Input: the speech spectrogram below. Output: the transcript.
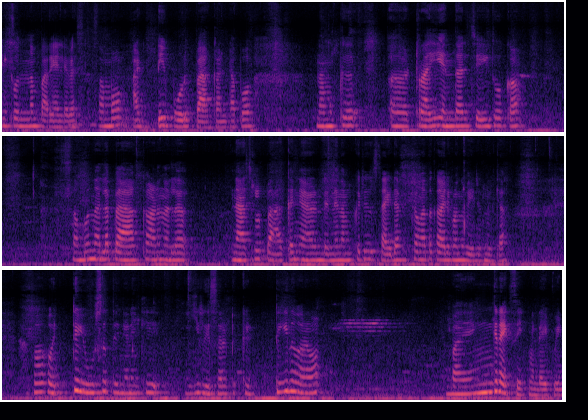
എനിക്കൊന്നും പറയാനില്ല. guys. സംഭവം അടിപൊളി പാക്കാണ് അപ്പോൾ നമുക്ക് ട്രൈ എന്തായാലും ചെയ്ത് നോക്കാം. സംഭവം നല്ല പാക്കാണ് നല്ല നാച്ചുറൽ പാക്ക് തന്നെയാണ് തന്നെ നമുക്കൊരു സൈഡ് എഫക്റ്റ് അങ്ങനത്തെ കാര്യങ്ങളൊന്നും വരുന്നില്ല. അപ്പോൾ ഒറ്റ യൂസ് തന്നെ എനിക്ക് ഈ റിസൾട്ട് കിട്ടിയെന്ന് പറയുമ്പോൾ ഭയങ്കര എക്സൈറ്റ്മെന്റ് ആയിപ്പോയി.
